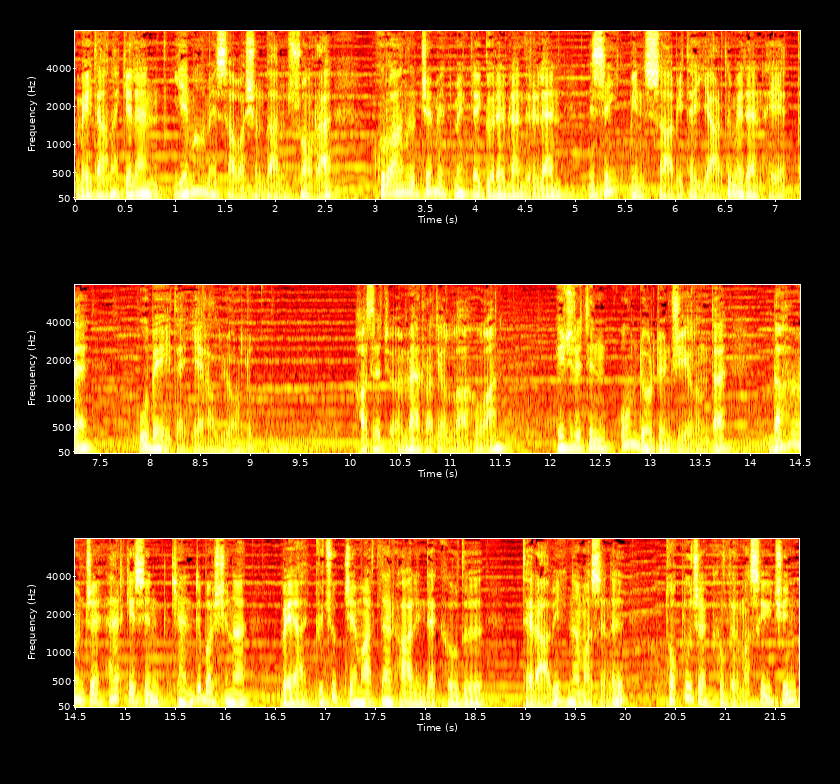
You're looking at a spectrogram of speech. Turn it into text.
meydana gelen Yemame Savaşı'ndan sonra Kur'an'ı cem etmekle görevlendirilen Zeyd bin Sabit'e yardım eden heyette Ubey de yer alıyordu. Hz. Ömer radıyallahu anh hicretin 14. yılında daha önce herkesin kendi başına veya küçük cemaatler halinde kıldığı teravih namazını topluca kıldırması için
